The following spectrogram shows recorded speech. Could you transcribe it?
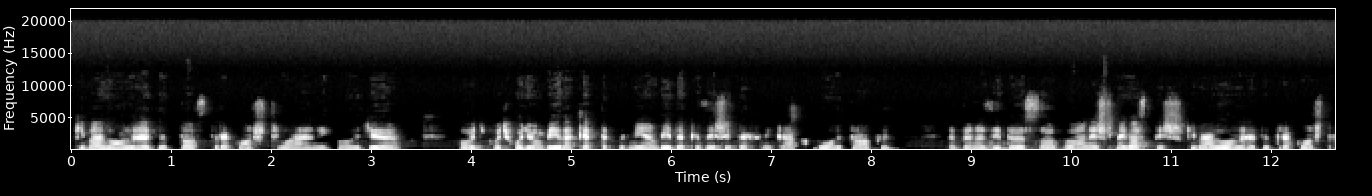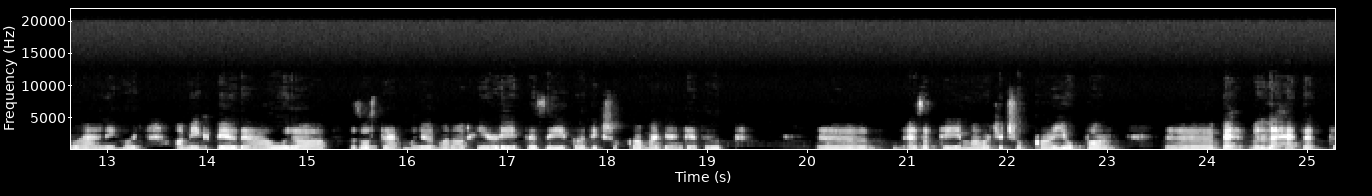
kiválóan lehetett azt rekonstruálni, hogy hogy, hogy hogyan vélekedtek, hogy milyen védekezési technikák voltak ebben az időszakban, és még azt is kiválóan lehetett rekonstruálni, hogy amíg például a, az osztrák-magyar monarchia létezik, addig sokkal megengedőbb ez a téma, vagy hogy sokkal jobban be lehetett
